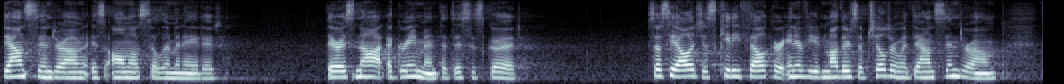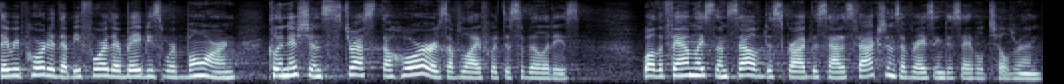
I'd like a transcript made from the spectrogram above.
Down syndrome is almost eliminated. There is not agreement that this is good. Sociologist Kitty Felker interviewed mothers of children with Down syndrome. They reported that before their babies were born, clinicians stressed the horrors of life with disabilities, while the families themselves described the satisfactions of raising disabled children.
